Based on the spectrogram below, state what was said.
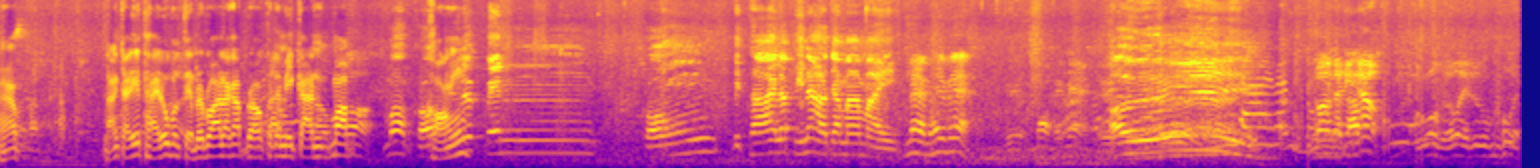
นะครับ หลังจากที่ถ่ายรูปมันเสร็จเรียบร้อยแล้วครับ เราก็จะมีการมอบมอบของของที่ระลึกเป็นของปิดท้ายแล้วปีหน้าเราจะมาใหม่ แม่ไม่ให้แม่เอ้ยก็กันดีแล้วรู้ว่าเหลือไว้รู้พูด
